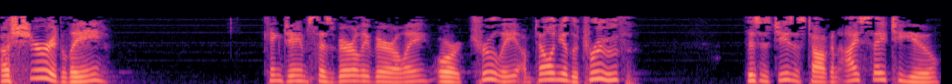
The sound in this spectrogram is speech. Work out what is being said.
Assuredly, King James says verily, verily, or truly, I'm telling you the truth. This is Jesus talking. I say to you,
